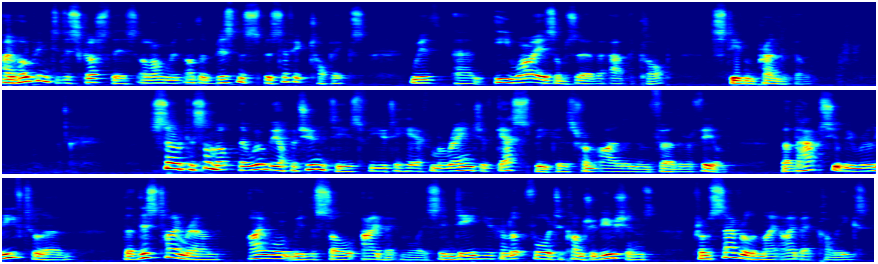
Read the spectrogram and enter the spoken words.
I'm hoping to discuss this along with other business specific topics with um, EY's observer at the COP, Stephen Prendeville. So, to sum up, there will be opportunities for you to hear from a range of guest speakers from Ireland and further afield, but perhaps you'll be relieved to learn that this time round I won't be the sole IBEC voice. Indeed, you can look forward to contributions from several of my IBEC colleagues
